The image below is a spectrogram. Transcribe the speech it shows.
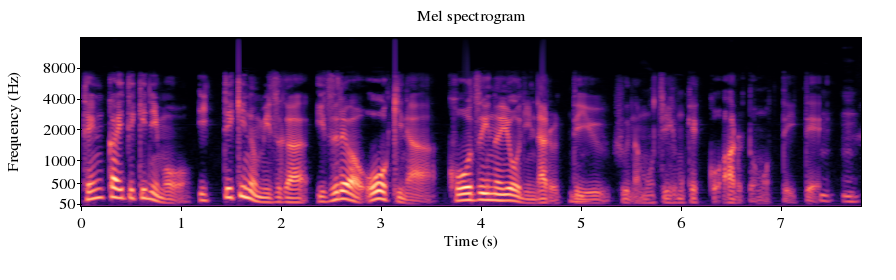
展開的にも一滴の水がいずれは大きな洪水のようになるっていう風なモチーフも結構あると思っていて、うんうん。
